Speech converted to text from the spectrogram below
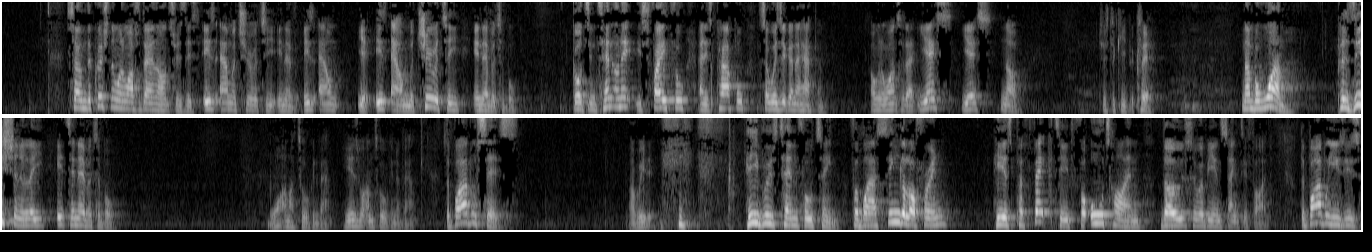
So the question I want to ask today and answer is this: Is our maturity inev- is our yeah is our maturity inevitable? God's intent on it. He's faithful and He's powerful. So is it going to happen? I'm going to answer that: yes, yes, no. Just to keep it clear. Number one, Positionally, it's inevitable. What am I talking about? Here's what I'm talking about. The Bible says, I'll read it. Hebrews 10:14. For by a single offering he has perfected for all time those who are being sanctified. The Bible uses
